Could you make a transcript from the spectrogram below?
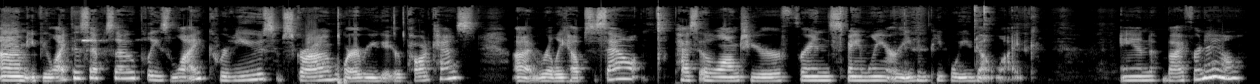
Um, if you like this episode, please like, review, subscribe wherever you get your podcasts. Uh, it really helps us out. Pass it along to your friends, family, or even people you don't like. And bye for now.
